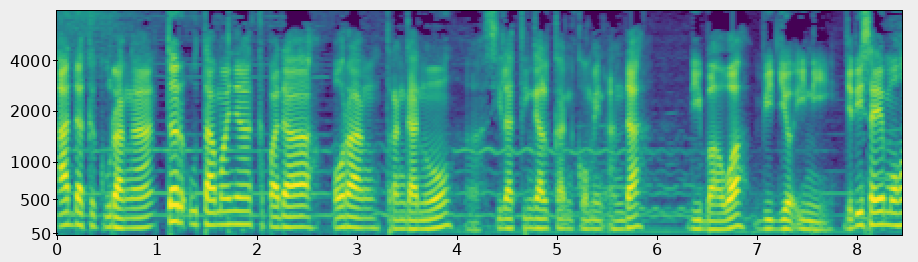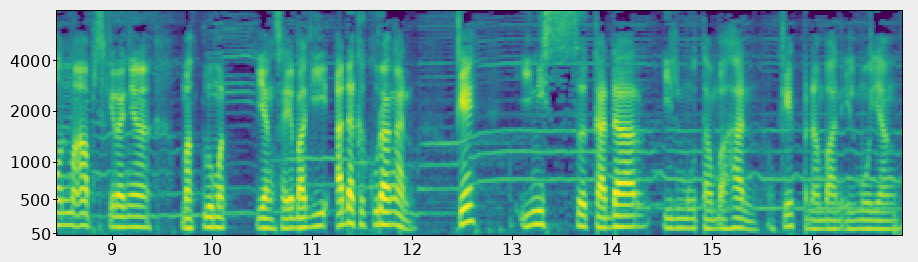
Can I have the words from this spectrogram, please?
ada kekurangan, terutamanya kepada orang Terengganu, ha, sila tinggalkan komen anda di bawah video ini. Jadi saya mohon maaf sekiranya maklumat yang saya bagi ada kekurangan. Okey. Ini sekadar ilmu tambahan, okey, penambahan ilmu yang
